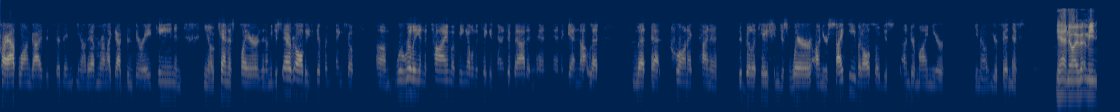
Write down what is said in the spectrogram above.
triathlon guys that said they, you know, they haven't run like that since they were 18, and you know, tennis players, and I mean, just every, all these different things. So um, we're really in the time of being able to take advantage of that, and and and again, not let let that chronic kind of debilitation just wear on your psyche, but also just undermine your, you know, your fitness. Yeah, no, I, I mean,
